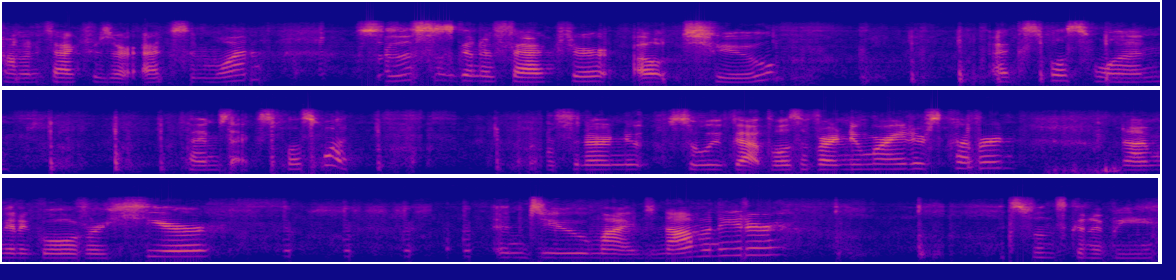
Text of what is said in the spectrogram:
common factors are x and 1. So this is going to factor out to x plus 1 times x plus 1. That's in our new, so we've got both of our numerators covered. Now I'm going to go over here and do my denominator. This one's going to be.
